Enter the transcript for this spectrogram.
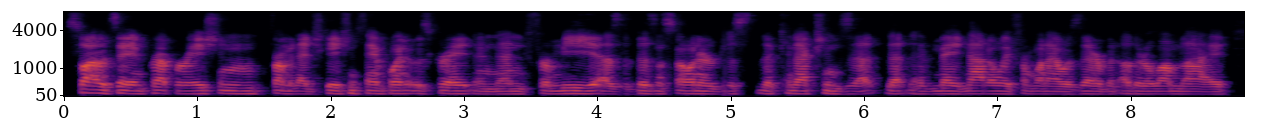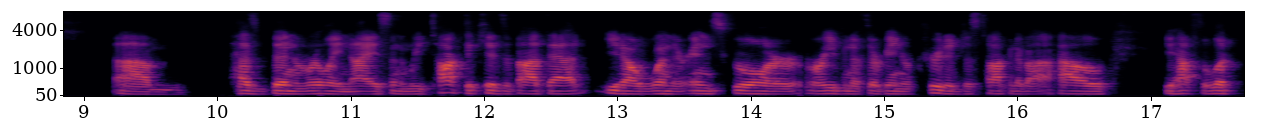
so I would say in preparation from an education standpoint, it was great. And then for me as the business owner, just the connections that that have made not only from when I was there, but other alumni um, has been really nice. And we talk to kids about that, you know, when they're in school or or even if they're being recruited, just talking about how you have to look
